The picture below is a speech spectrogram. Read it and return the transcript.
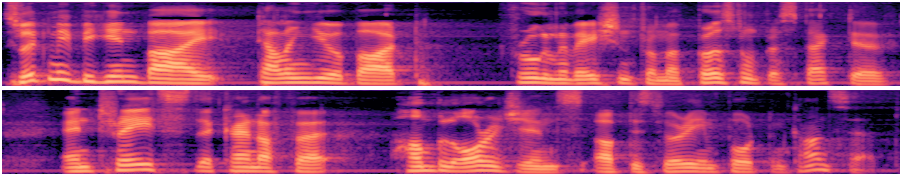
So let me begin by telling you about frugal innovation from a personal perspective and trace the kind of uh, humble origins of this very important concept.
